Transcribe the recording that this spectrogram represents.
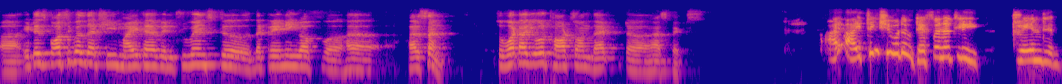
uh, it is possible that she might have influenced uh, the training of uh, her, her son. So, what are your thoughts on that uh, aspects? I, I think she would have definitely trained him.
